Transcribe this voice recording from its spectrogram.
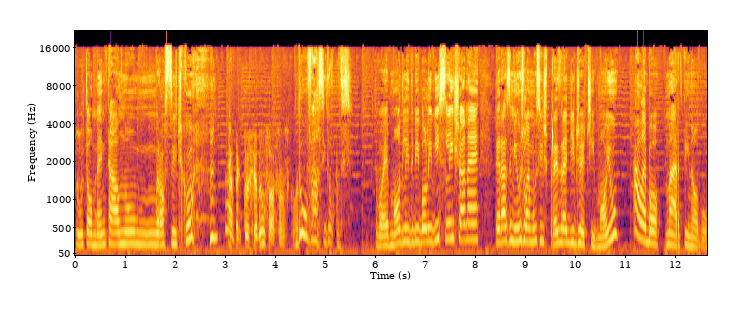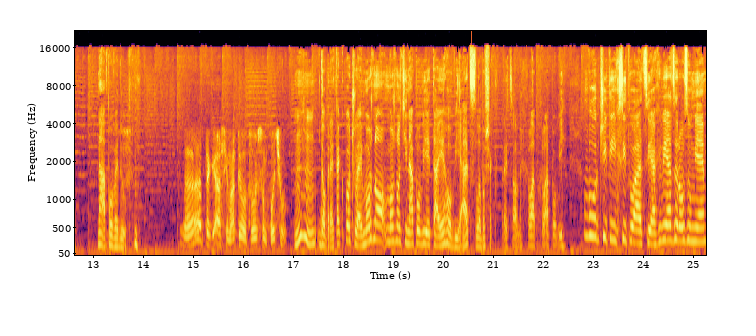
túto mentálnu mm, rozcvičku. Ja, tak troška dúfal som skôr. Dúfal si, dúfal si. Tvoje modlitby boli vyslyšané, teraz mi už len musíš prezradiť, že či moju, alebo Martinovu nápovedu. A, tak asi Martino, tvoj som počul. Mhm, dobre, tak počúvaj, možno, možno ti napovie tá jeho viac, lebo však predsa len chlap chlapovi v určitých situáciách viac rozumie.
